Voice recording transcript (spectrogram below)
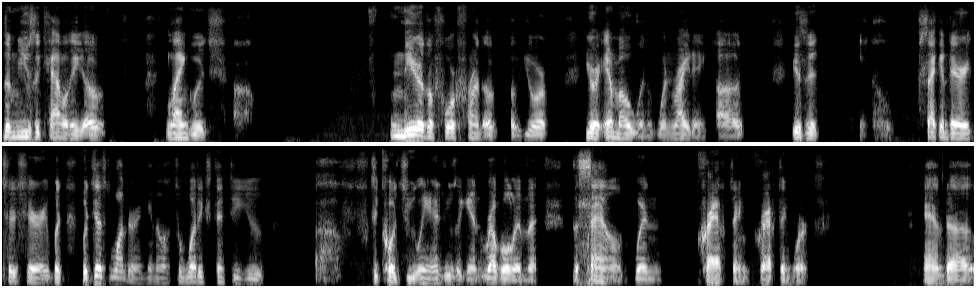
the musicality of language uh, near the forefront of, of your your mo when when writing uh is it you know secondary tertiary but but just wondering you know to what extent do you uh, to quote julie andrews again revel in the the sound when crafting crafting work. And uh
